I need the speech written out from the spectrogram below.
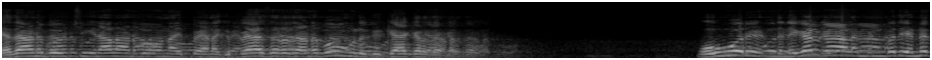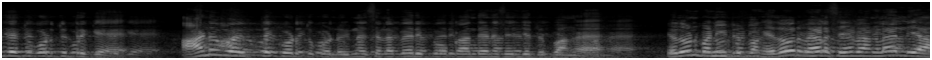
எதை அனுபவிச்சிங்கனாலும் அனுபவம் தான். இப்போ எனக்கு பேசுறது அனுபவம் உங்களுக்கு கேட்கறது அனுபவம். ஒவ்வொரு இந்த நிகழ்காலம் என்பது என்ன தேர்த்து கொடுத்துட்டு இருக்கு அனுபவத்தை கொடுத்து கொண்டு. இன்னும் சில பேர் இப்போ உட்காந்து என்ன செஞ்சுட்டு இருப்பாங்க ஏதோ ஒன்று பண்ணிட்டு இருப்பாங்க ஏதோ ஒரு வேலை செய்வாங்களா இல்லையா?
